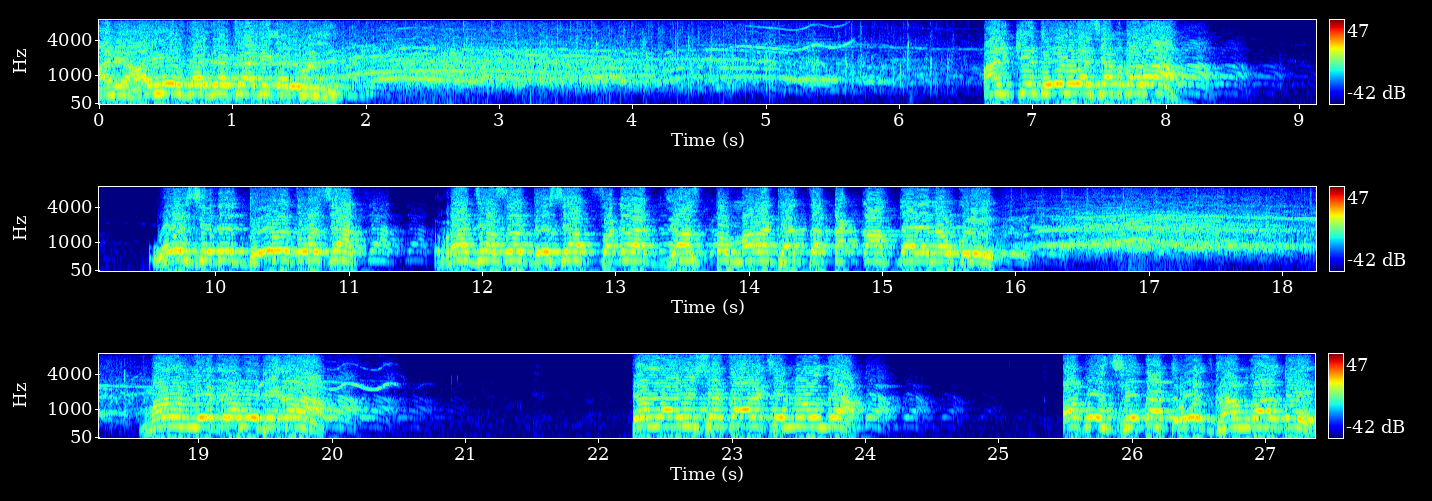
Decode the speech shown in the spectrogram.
आणि आय एस दर्जाचे अधिकारी म्हणले आणखी दोन वर्षात बघा. वर्ष ते दोनच वर्षात राज्यासह देशात सगळ्यात जास्त मराठ्यांचा टक्का असणाऱ्या नोकरी म्हणून लेकर मोठे करा. त्यांना आयुष्याचं आरक्षण मिळून द्या. आपण शेतात रोज घाम घालतोय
